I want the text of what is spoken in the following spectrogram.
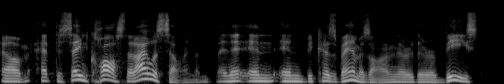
um, at the same cost that I was selling them, and and and because of Amazon, they're they're a beast.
